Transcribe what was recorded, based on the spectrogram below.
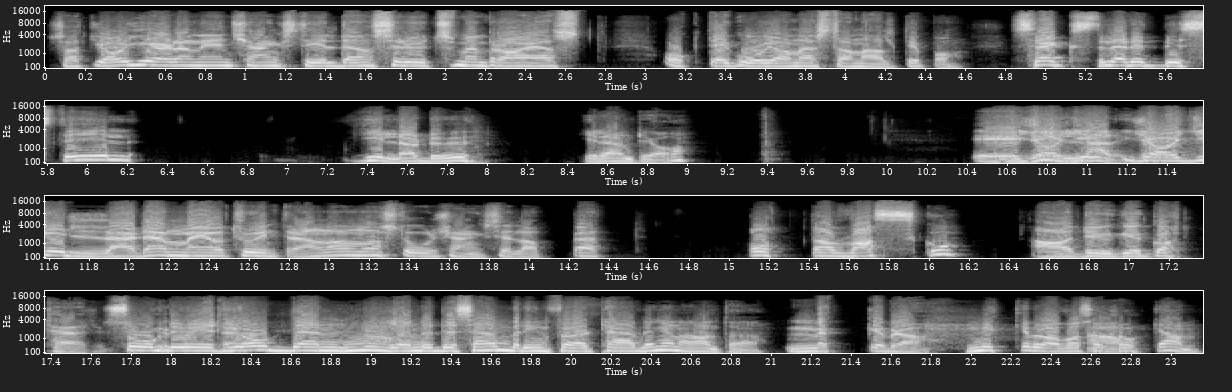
Så att jag ger den en chans till. Den ser ut som en bra häst och det går jag nästan alltid på. Sex Let it be steel. Gillar du? Gillar inte jag. Eh, jag, Gillar. jag gillar den, men jag tror inte den har någon stor chans i loppet. Åtta Vasco. Ja, duger gott här. Såg du ert jobb den 9 december inför tävlingarna antar jag? Mycket bra. Mycket bra. Vad sa Ja. klockan?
